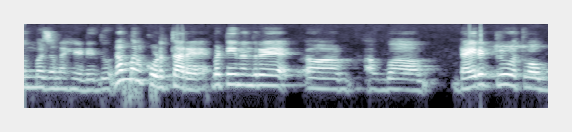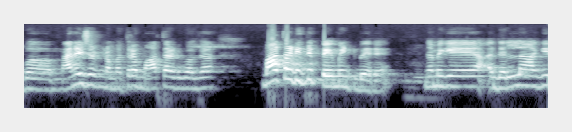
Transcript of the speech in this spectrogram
ತುಂಬಾ ಜನ ಹೇಳಿದ್ದು ನಮ್ಮಲ್ಲಿ ಕೊಡ್ತಾರೆ. ಬಟ್ ಏನಂದ್ರೆ ಒಬ್ಬ ಡೈರೆಕ್ಟ್ರು ಅಥವಾ ಒಬ್ಬ ಮ್ಯಾನೇಜರ್ ನಮ್ಮ ಹತ್ರ ಮಾತಾಡುವಾಗ ಮಾತಾಡಿದ್ದೆ ಪೇಮೆಂಟ್ ಬೇರೆ. ನಮಗೆ ಅದೆಲ್ಲ ಆಗಿ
